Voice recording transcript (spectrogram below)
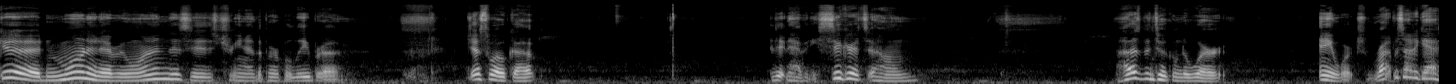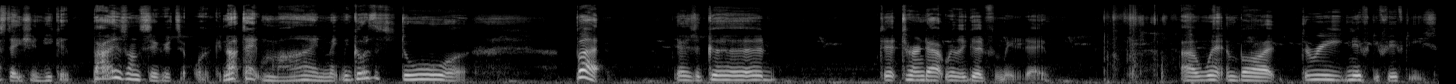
Good morning, everyone. This is Trina the Purple Libra. Just woke up. I didn't have any cigarettes at home. My husband took them to work. And he works right beside a gas station. He could buy his own cigarettes at work not take mine, make me go to the store. But there's a good, it turned out really good for me today. I went and bought three Nifty 50s.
